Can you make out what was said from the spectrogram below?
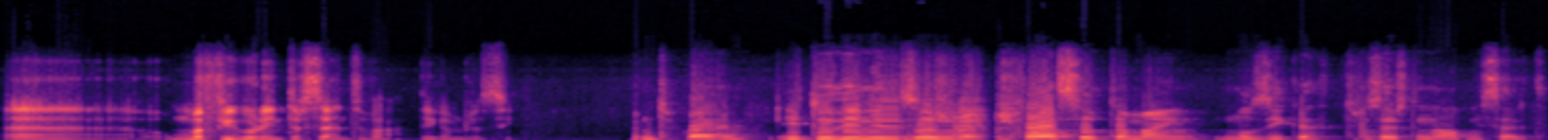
uh, uma figura interessante, vá, digamos assim. Muito bem. E tu, Diniz, hoje vais falar sobre também música. Trouxeste um álbum, certo?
